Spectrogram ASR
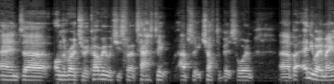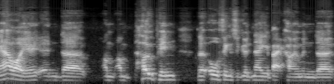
and uh, on the road to recovery, which is fantastic. Absolutely chuffed to bits for him. Uh, but anyway, mate, how are you? And uh, I'm, I'm, hoping that all things are good now. You're back home and uh,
